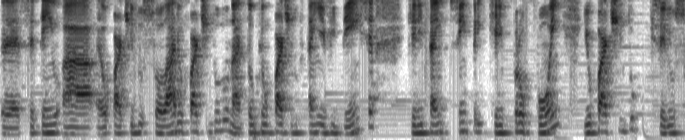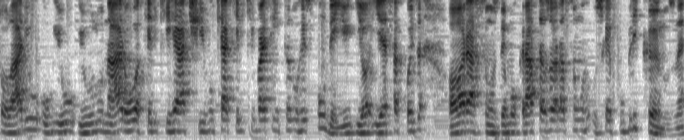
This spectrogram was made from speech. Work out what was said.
é, você tem a, é o partido solar e o partido lunar. Então tem um partido que está em evidência, que ele está sempre que ele propõe, e o partido que seria o solar e o, e o, e o lunar, ou aquele que reativo, que é aquele que vai tentando responder. E, e, essa coisa, ora são os democratas, ora são os republicanos, né?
